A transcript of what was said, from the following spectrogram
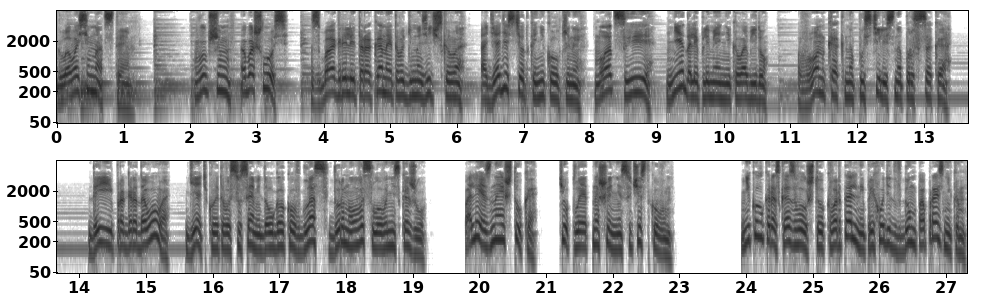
Глава 17. В общем, обошлось. Сбагрили таракана этого гимназического, а дядя с теткой Николкины молодцы, не дали племянника в обиду. Вон как напустились на пруссака. Да и про городового, дядьку этого с усами до уголков глаз, дурного слова не скажу. Полезная штука, теплые отношения с участковым. Николка рассказывал, что квартальный приходит в дом по праздникам,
